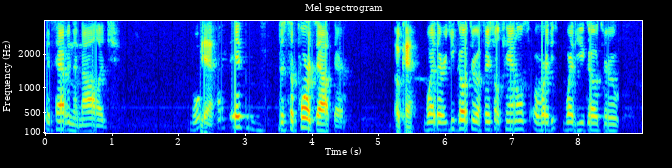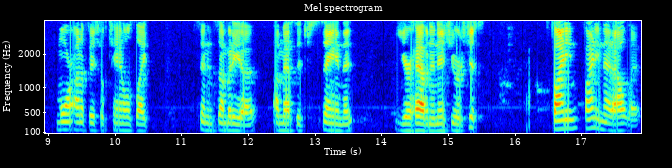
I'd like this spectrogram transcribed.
is having the knowledge. Yeah. It the support's out there. okay, Whether you go through official channels or whether whether you go through more unofficial channels like sending somebody a, a message saying that you're having an issue or it's just finding finding that outlet.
